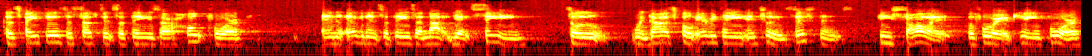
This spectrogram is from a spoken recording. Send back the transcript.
Because faith is the substance of things are hoped for and the evidence of things are not yet seen. So when God spoke everything into existence, he saw it before it came forth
